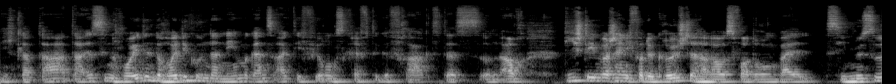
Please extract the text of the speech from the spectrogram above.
Ich glaube, da, da ist in heute, in der heutigen Unternehmen ganz arg die Führungskräfte gefragt. Das, und auch die stehen wahrscheinlich vor der größten Herausforderung, weil sie müssen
